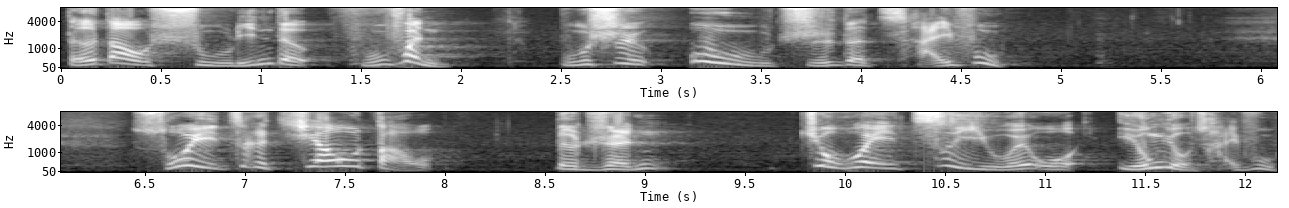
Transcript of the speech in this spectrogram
得到属灵的福分，不是物质的财富。所以，这个教导的人就会自以为我拥有财富，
